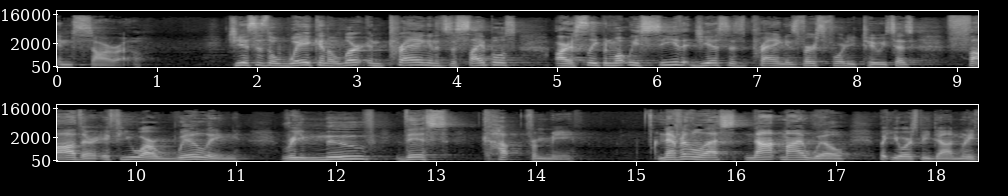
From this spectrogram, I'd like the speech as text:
in sorrow. Jesus is awake and alert and praying, and his disciples are asleep. And what we see that Jesus is praying is verse 42. He says, Father, if you are willing, remove this cup from me. Nevertheless, not my will, but yours be done. When he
